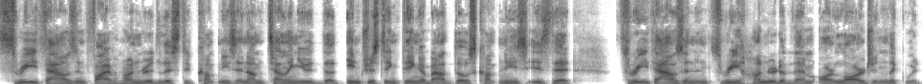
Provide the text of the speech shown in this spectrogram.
3,500 listed companies. And I'm telling you, the interesting thing about those companies is that 3,300 of them are large and liquid.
